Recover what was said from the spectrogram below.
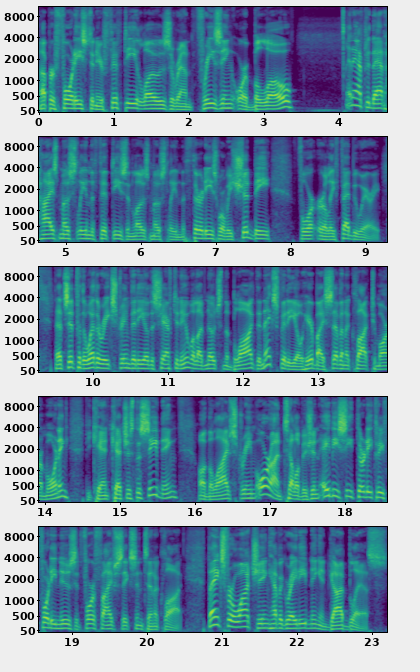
upper 40s to near 50, lows around freezing or below. And after that, highs mostly in the 50s and lows mostly in the 30s, where we should be for early February. That's it for the Weather Xtreme video this afternoon. We'll have notes in the blog. The next video here by 7 o'clock tomorrow morning. If you can't catch us this evening on the live stream or on television, ABC 3340 News at 4, 5, 6, and 10 o'clock. Thanks for watching. Have a great evening, and God bless.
